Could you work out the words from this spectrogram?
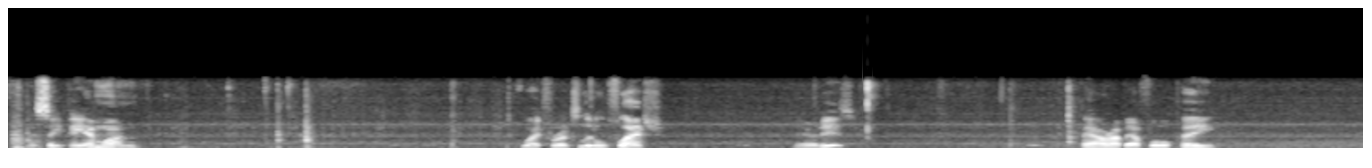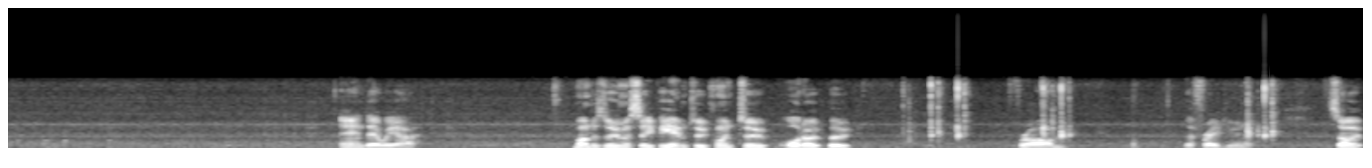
the CP/M one. Wait for its little flash. There it is. Power up our 4P. And there we are. Montezuma CP/M 2.2 auto boot from the FreHD unit. So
